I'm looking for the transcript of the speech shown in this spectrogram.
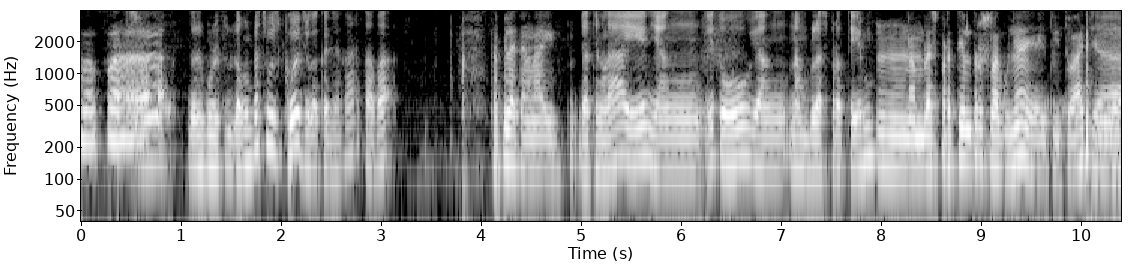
Bapak. 2018 gue juga ke Jakarta Pak. Tapi lihat yang lain. Dan yang lain yang itu yang 16 per tim. Hmm, 16 per tim terus lagunya ya itu-itu aja. Iya.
